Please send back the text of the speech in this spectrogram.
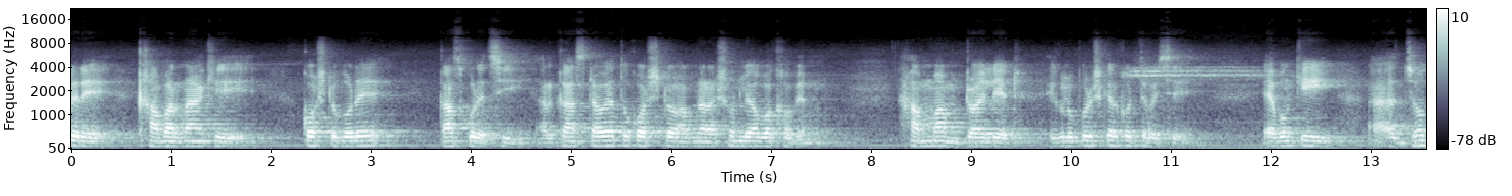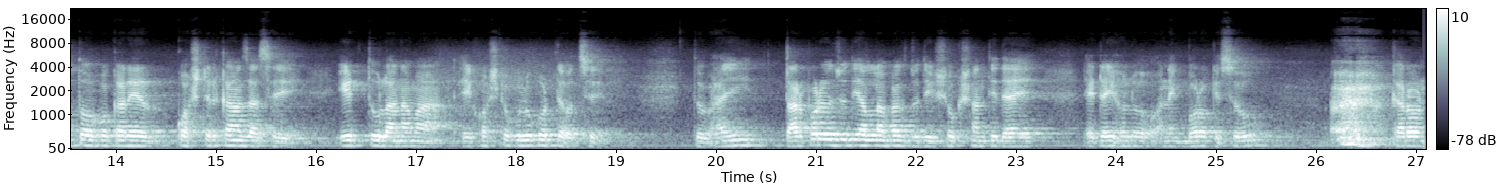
পেরে খাবার না খেয়ে কষ্ট করে কাজ করেছি, আর কাজটাও এত কষ্ট, আপনারা শুনলে অবাক হবেন। হাম্মাম, টয়লেট, এগুলো পরিষ্কার করতে হয়েছে। এবং কি যত প্রকারের কষ্টের কাজ আছে, এর তোলা নামা এই কষ্টগুলো করতে হচ্ছে। তো ভাই, তারপরেও যদি আল্লাহ পাক যদি সুখ শান্তি দেয়, এটাই হলো অনেক বড় কিছু। কারণ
